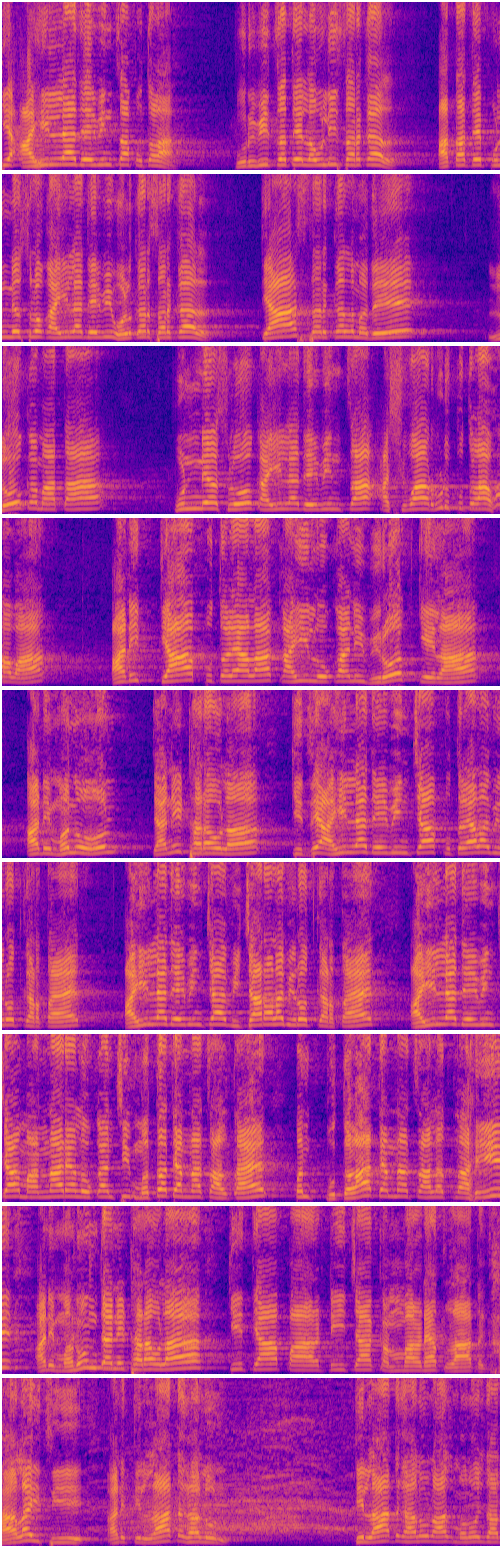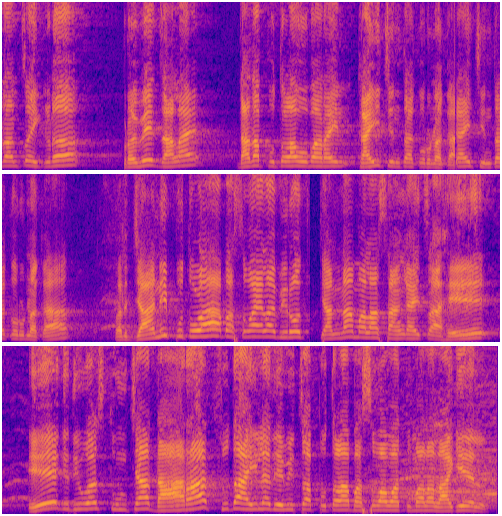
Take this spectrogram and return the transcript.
की अहिल्या देवींचा पुतळा. पूर्वीचं ते लवली सर्कल आता ते पुण्यश्लोक अहिल्या देवी होळकर सर्कल. त्या सर्कलमध्ये लोकमाता पुण्यश्लोक अहिल्या देवींचा अश्वारूढ पुतळा व्हावा आणि त्या पुतळ्याला काही लोकांनी विरोध केला आणि म्हणून त्यांनी ठरवलं की जे अहिल्या देवींच्या पुतळ्याला विरोध करतायत अहिल्या देवींच्या विचाराला विरोध करतायत अहिल्या देवींच्या मानणाऱ्या लोकांची मतं त्यांना चालतायत पण पुतळा त्यांना चालत नाही. आणि म्हणून त्यांनी ठरवला की त्या पार्टीच्या कंबारड्यात लात घालायची. आणि ती लात घालून ती लात घालून आज मनोज दादांचा इकडं प्रवेश झालाय. दादा पुतळा उभा राहील. काही चिंता करू नका. काही चिंता करू नका. पण ज्यांनी पुतळा बसवायला विरोध त्यांना मला सांगायचं आहे एक दिवस तुमच्या दारात सुद्धा अहिल्या देवीचा पुतळा बसवावा तुम्हाला लागेल.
